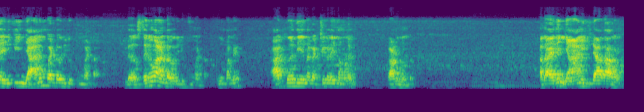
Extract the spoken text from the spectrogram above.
എനിക്ക് ഞാനും വേണ്ട ഒരു ചുക്കും വേണ്ട. ഗൃഹസ്ഥനും വേണ്ട ഒരു ചുക്കും വേണ്ട. എന്ന് പറഞ്ഞ് ആത്മഹത്യ ചെയ്യുന്ന കക്ഷികളെ നമ്മൾ കാണുന്നുണ്ട്. അതായത് ഞാൻ ഇല്ലാതാകണം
